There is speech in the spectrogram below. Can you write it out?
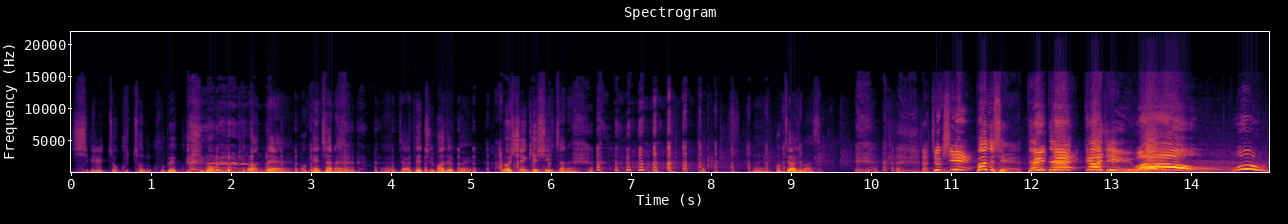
11조 9,990억이 좀 필요한데 어, 괜찮아요. 네, 제가 대출 받을 거예요. 러시앤캐시 있잖아요. 네, 걱정하지 마세요. 자, 즉시 반드시 될될 때까지 와우! 우!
